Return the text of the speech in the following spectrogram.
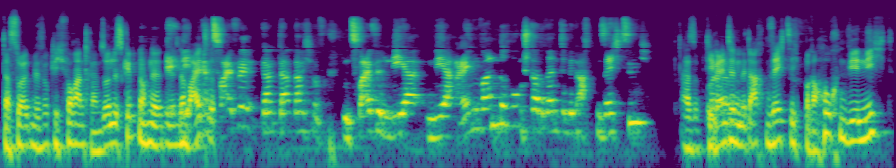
das sollten wir wirklich vorantreiben. So, und es gibt noch eine, eine nee, weitere. Im Zweifel, da, da, darf ich mal, im Zweifel mehr, mehr Einwanderung statt Rente mit 68? Also die Oder? Rente mit 68 brauchen wir nicht.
